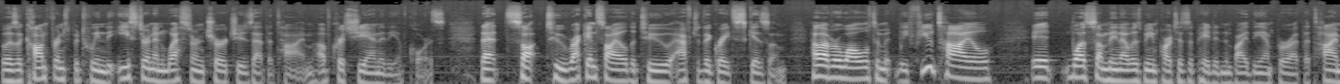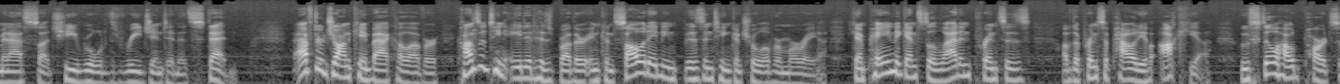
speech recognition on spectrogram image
it was a conference between the Eastern and Western churches at the time, of Christianity, of course, that sought to reconcile the two after the Great Schism. However, while ultimately futile, it was something that was being participated in by the emperor at the time, and as such, he ruled as regent in its stead. After John came back, however, Constantine aided his brother in consolidating Byzantine control over Morea, campaigning against the Latin princes of the Principality of Achaia, who still held parts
